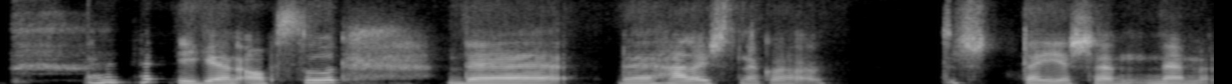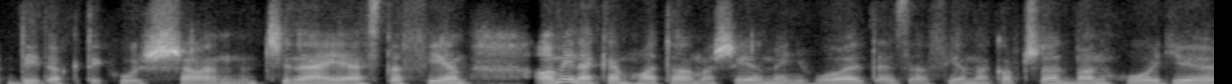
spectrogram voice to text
Igen, abszolút, de, de hála Istennek a teljesen nem didaktikusan csinálja ezt a film. Ami nekem hatalmas élmény volt ezzel a filmmel kapcsolatban, hogy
